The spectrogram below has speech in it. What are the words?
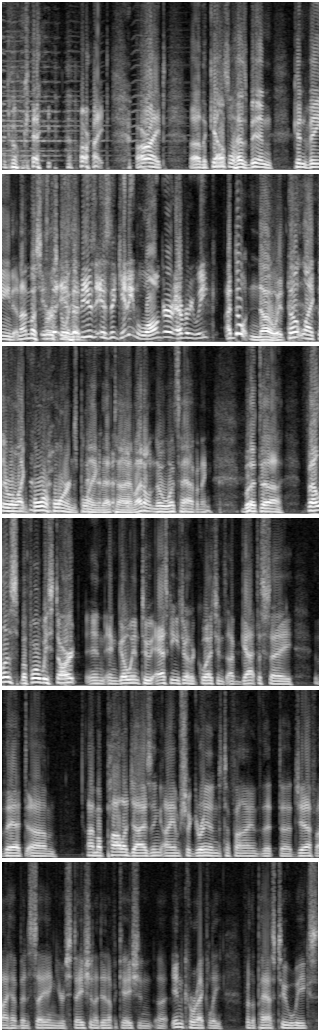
Okay. All right. All right. Uh, the council has been convened, and I must is first the, go is ahead. The music, is it getting longer every week? I don't know. It felt like there were like four horns playing that time. I don't know what's happening. But, uh, fellas, before we start and, and go into asking each other questions, I've got to say that um, I'm apologizing. I am chagrined to find that, uh, Jeff, I have been saying your station identification uh, incorrectly for the past two weeks.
